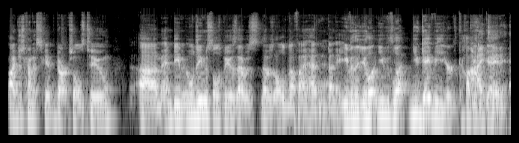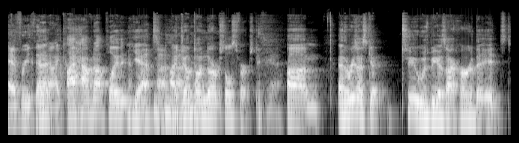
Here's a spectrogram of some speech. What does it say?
I just kind of skipped Dark Souls two. Um, and Demon, well, Demon Souls because that was that was old enough I hadn't done it. Even though you let you let you gave me your copy I of the game. did everything And I could. I have not played it yet. I jumped on Dark Souls first. Yeah. Um, and the reason I skipped two was because I heard that it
